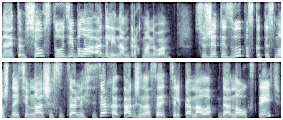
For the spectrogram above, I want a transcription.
На этом все. В студии была Аделина Абдрахманова. Сюжет из выпуска ты сможешь найти в наших социальных сетях, а также на сайте телеканала. До новых встреч!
